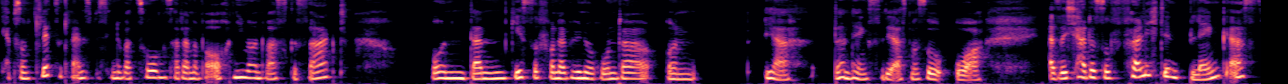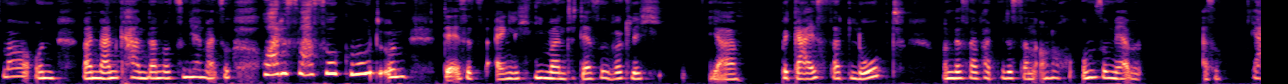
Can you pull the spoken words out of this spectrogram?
ich habe so ein klitzekleines bisschen überzogen, es hat dann aber auch niemand was gesagt. Und dann gehst du von der Bühne runter und ja, dann denkst du dir erstmal so, oh. Also ich hatte so völlig den Blank erstmal und mein Mann kam dann nur zu mir und meinte so, oh, das war so gut. Und der ist jetzt eigentlich niemand, der so wirklich, ja, begeistert lobt. Und deshalb hat mir das dann auch noch umso mehr, also ja,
